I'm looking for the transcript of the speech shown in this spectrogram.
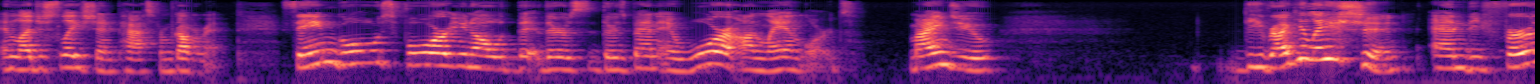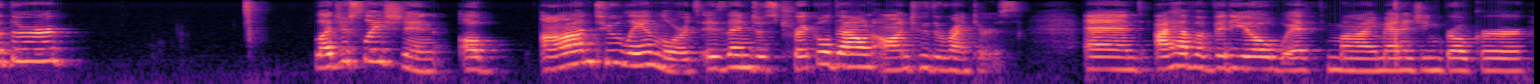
and legislation passed from government. Same goes for, you know, th- there's there's been a war on landlords. Mind you, the regulation and the further legislation of onto landlords is then just trickle down onto the renters. And I have a video with my managing broker,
